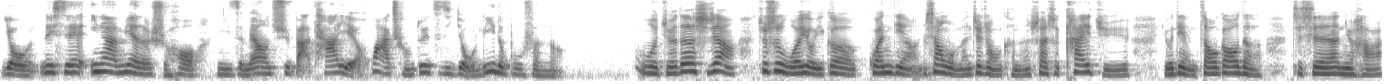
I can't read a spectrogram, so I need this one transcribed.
有那些阴暗面的时候，你怎么样去把它也化成对自己有利的部分呢？我觉得是这样，就是我有一个观点啊，像我们这种可能算是开局有点糟糕的这些女孩儿，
